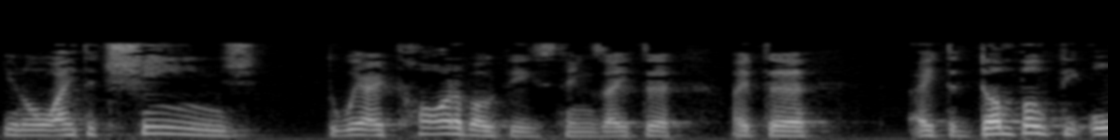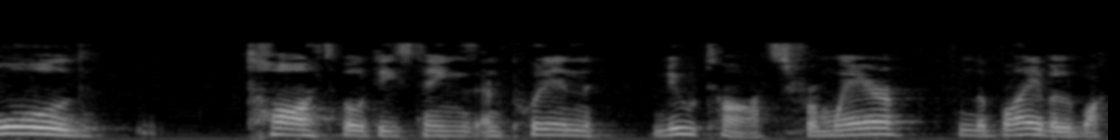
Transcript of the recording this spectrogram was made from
You know, I had to change the way I thought about these things. I had to, I had to, I had to dump out the old thoughts about these things and put in new thoughts. From where? From the Bible, what,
